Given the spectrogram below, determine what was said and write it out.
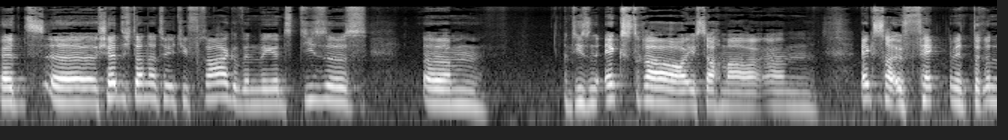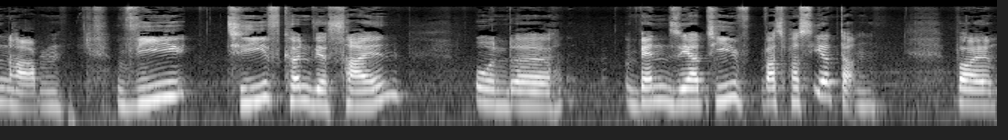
Jetzt äh, stellt sich dann natürlich die Frage, wenn wir jetzt dieses ähm, diesen extra, ich sag mal, ähm, extra Effekt mit drin haben, wie tief können wir fallen und äh, wenn sehr tief, was passiert dann? Weil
